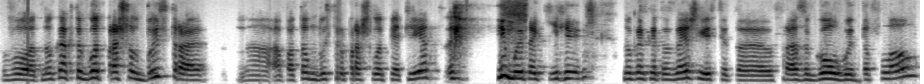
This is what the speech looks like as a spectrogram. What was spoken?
Вот, но как-то год прошел быстро, а, а потом быстро прошло пять лет, и мы такие, ну как это, знаешь, есть эта фраза go with the flow,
